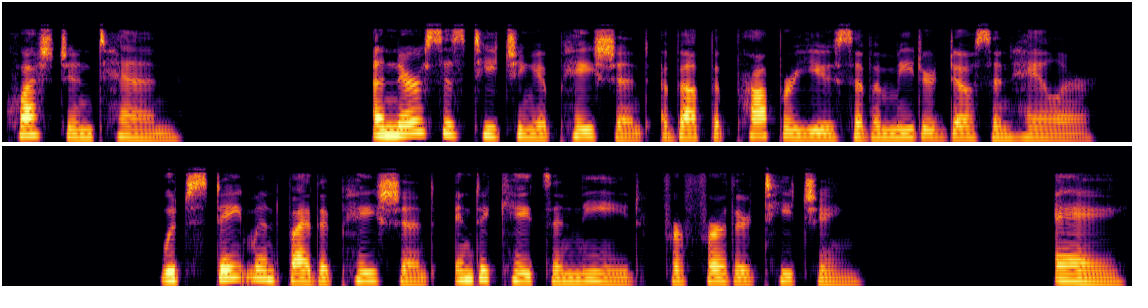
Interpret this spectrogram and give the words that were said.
Question 10. A nurse is teaching a patient about the proper use of a metered dose inhaler. Which statement by the patient indicates a need for further teaching? A.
